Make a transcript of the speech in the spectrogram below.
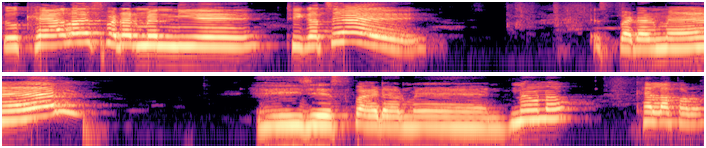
তো খেলো স্পাইডারম্যান নিয়ে ঠিক আছে? স্পাইডারম্যান এই যে স্পাইডারম্যান নাও নাও খেলা করো।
